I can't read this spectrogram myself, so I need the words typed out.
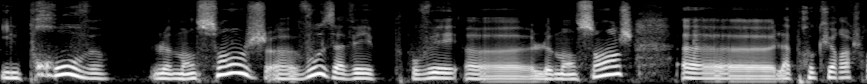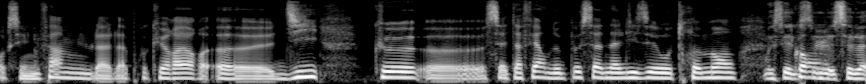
il prouve le mensonge, euh, vous avez prouvé euh, le mensonge. Euh, la procureure, je crois que c'est une femme, la, la procureure euh, dit que euh, cette affaire ne peut s'analyser autrement. Oui, c'est la,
